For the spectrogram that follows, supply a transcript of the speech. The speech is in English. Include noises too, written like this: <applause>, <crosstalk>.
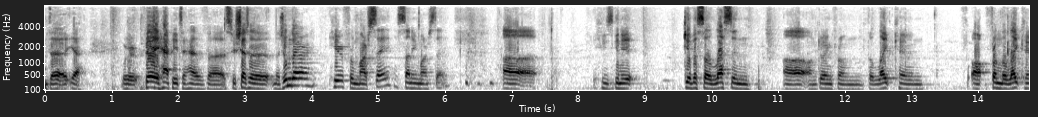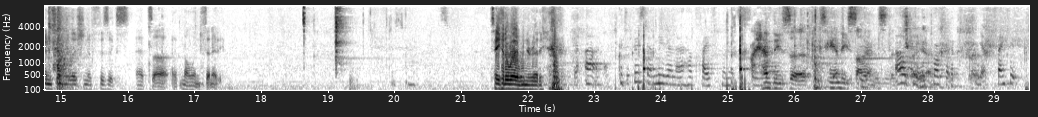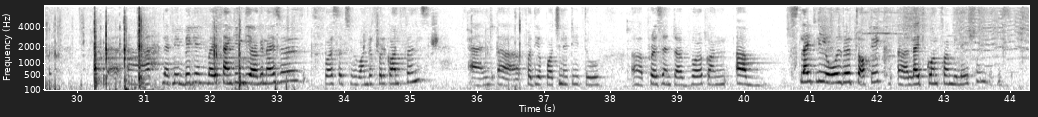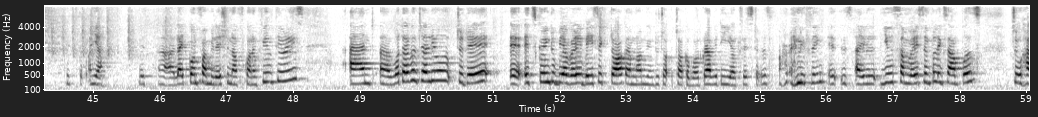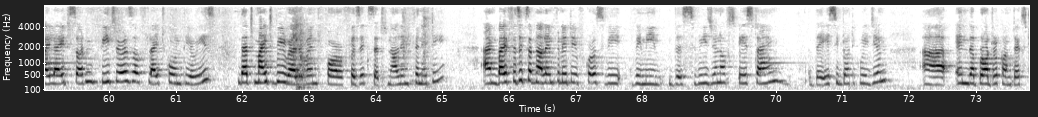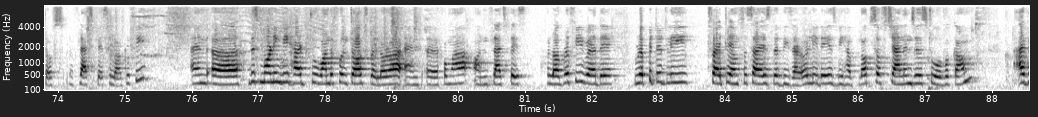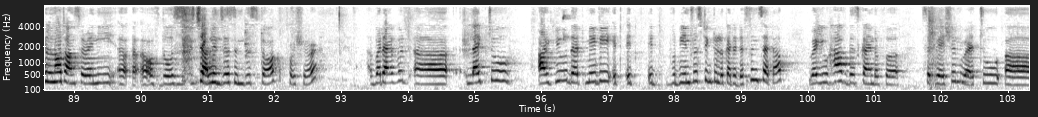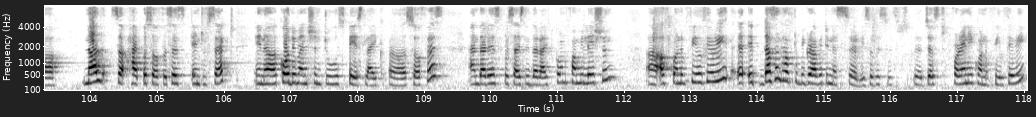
And, uh, yeah, we're very happy to have uh, Sucheta Majumdar here from Marseille, sunny Marseille, uh, who's going to give us a lesson uh, on going from the light cone uh, from the light cone formulation of physics at, uh, at null infinity. Take it away when you're ready. <laughs> Uh, could you please tell me when I have five minutes? I have these, uh, these handy signs. That, Okay, yeah. perfect. Yeah, thank you. Uh, Let me begin by thanking the organizers for such a wonderful conference and uh, for the opportunity to uh, present our work on a slightly older topic, uh, light cone formulation. Yeah, with uh, light cone formulation of quantum field theories. And uh, what I will tell you today, it's going to be a very basic talk. I'm not going to talk, about gravity or crystals <laughs> or anything. It is, I will use some very simple examples to highlight certain features of light cone theories that might be relevant for physics at null infinity. And by physics at null infinity, of course, we, we mean this region of space-time, the asymptotic region, uh, in the broader context of flat space holography. And uh, this morning we had two wonderful talks by Laura and uh, Homa on flat space holography, where they repeatedly tried to emphasize that these are early days, we have lots of challenges to overcome. I will not answer any uh, uh, of those <laughs> challenges in this talk for sure, but I would uh, like to argue that maybe it, it, it would be interesting to look at a different setup where you have this kind of a situation where two uh, null hypersurfaces intersect in a co-dimension 2 space-like uh, surface, and that is precisely the light cone formulation uh, of quantum field theory. It doesn't have to be gravity necessarily, so this is just for any quantum field theory.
